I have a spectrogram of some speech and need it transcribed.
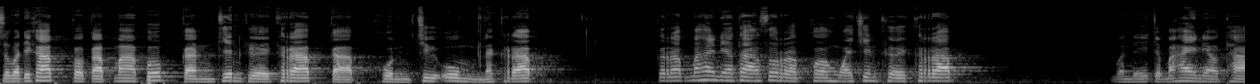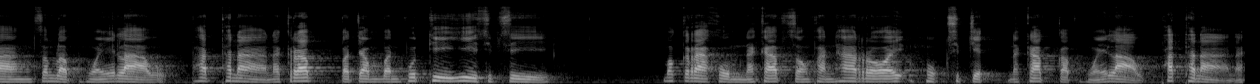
สวัสดีครับก็กลับมาพบกันเช่นเคยครับกับคนชื่ออุ้มนะครับ กลับมาให้แนวทางสำหรับคอหวยเช่นเคยครับ วันนี้จะมาให้แนวทางสำหรับหวยลาวพัฒนานะครับ ประจำวันพุธที่ 24 มกราคมนะครับ 2567 นะครับ กับหวยลาวพัฒนานะ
